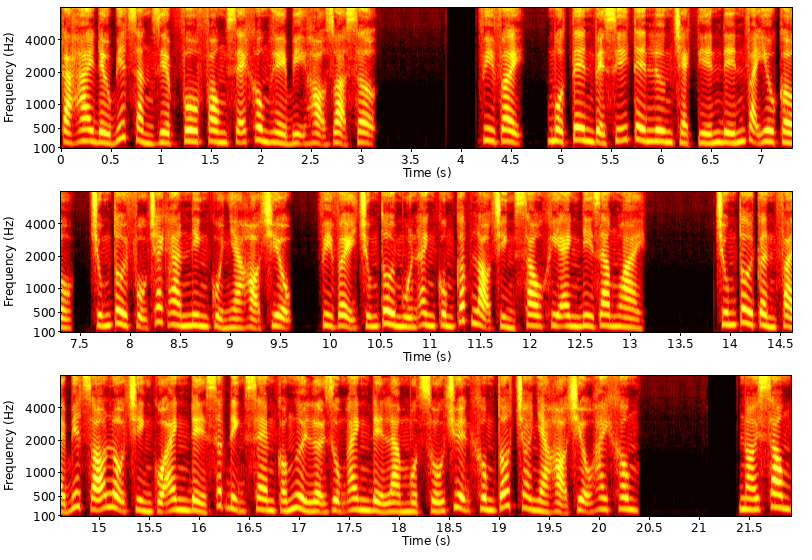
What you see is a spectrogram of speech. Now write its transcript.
cả hai đều biết rằng Diệp Vô Phong sẽ không hề bị họ dọa sợ. Vì vậy, một tên vệ sĩ tên Lương Trạch tiến đến và yêu cầu, chúng tôi phụ trách an ninh của nhà họ Triệu, vì vậy chúng tôi muốn anh cung cấp lộ trình sau khi anh đi ra ngoài. Chúng tôi cần phải biết rõ lộ trình của anh để xác định xem có người lợi dụng anh để làm một số chuyện không tốt cho nhà họ Triệu hay không. Nói xong,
